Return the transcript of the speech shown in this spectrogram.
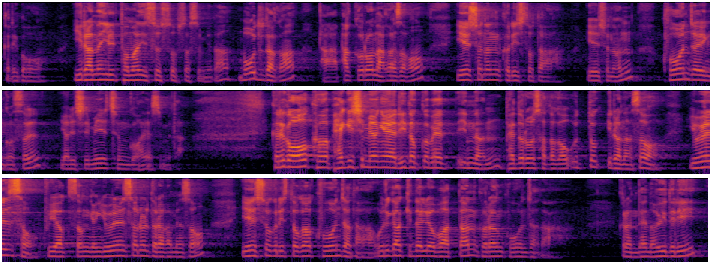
그리고 일하는 일터만 있을 수 없었습니다. 모두 다가 다 밖으로 나가서 예수는 그리스도다. 예수는 구원자인 것을 열심히 증거하였습니다. 그리고 그 120명의 리더급에 있는 베드로 사도가 우뚝 일어나서 요엘서 구약 성경 요엘서를 들어가면서 예수 그리스도가 구원자다. 우리가 기다려봤던 그런 구원자다. 그런데 너희들이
